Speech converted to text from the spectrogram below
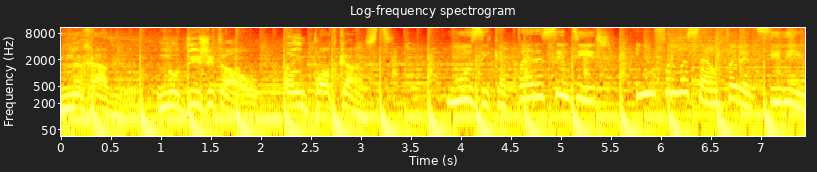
Na rádio, no digital, em podcast. Música para sentir, informação para decidir.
